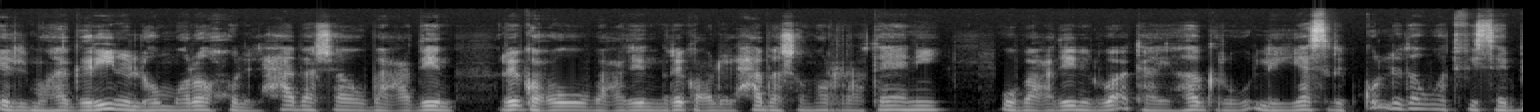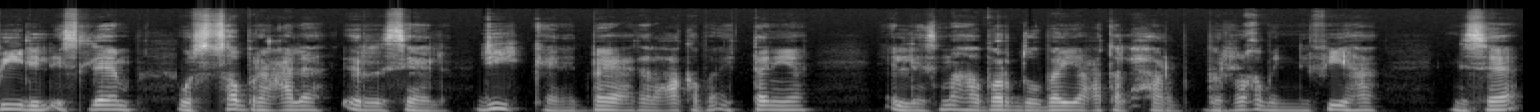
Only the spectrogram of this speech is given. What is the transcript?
المهاجرين اللي هم راحوا للحبشة وبعدين رجعوا وبعدين رجعوا للحبشة مرة تاني وبعدين الوقت هيهاجروا ليثرب كل دوت في سبيل الإسلام والصبر على الرسالة. دي كانت بيعة العقبة التانية اللي اسمها برضه بيعة الحرب بالرغم إن فيها نساء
